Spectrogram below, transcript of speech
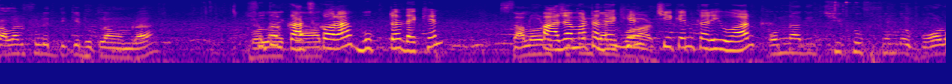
কালারফুলের দিকে ঢুকলাম আমরা। সুতোর কাজ। করা বুকটা দেখেন। সালোয়ার পাজামাটা দেখেন চিকেন কারি ওয়ার্ক ওন্না দিচ্ছি খুব সুন্দর বড়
